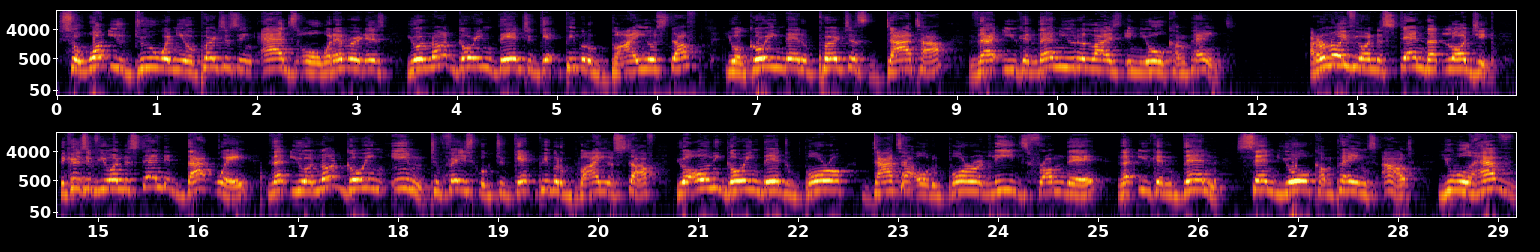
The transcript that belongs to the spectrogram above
So what you do when you're purchasing ads or whatever it is, you're not going there to get people to buy your stuff. You're going there to purchase data that you can then utilize in your campaigns. I don't know if you understand that logic because if you understand it that way, that you're not going in to Facebook to get people to buy your stuff, you're only going there to borrow data or to borrow leads from there that you can then send your campaigns out. You will have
